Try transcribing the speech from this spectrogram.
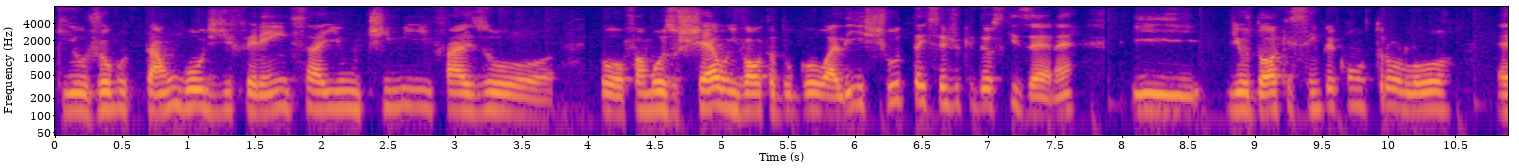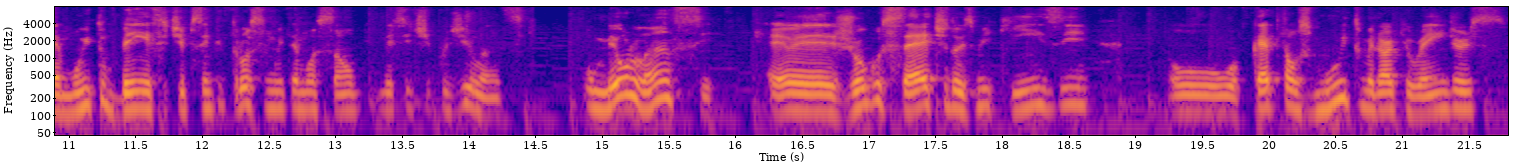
que o jogo tá um gol de diferença e um time faz o o famoso shell em volta do gol ali, chuta e seja o que Deus quiser, né? E, e o Doc sempre controlou é, muito bem esse tipo, sempre trouxe muita emoção nesse tipo de lance. O meu lance é jogo 7 2015. O Capitals muito melhor que o Rangers.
